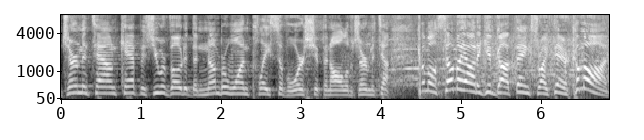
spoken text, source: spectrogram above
Germantown campus, you were voted the number one place of worship in all of Germantown. Come on, somebody ought to give God thanks right there. Come on.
